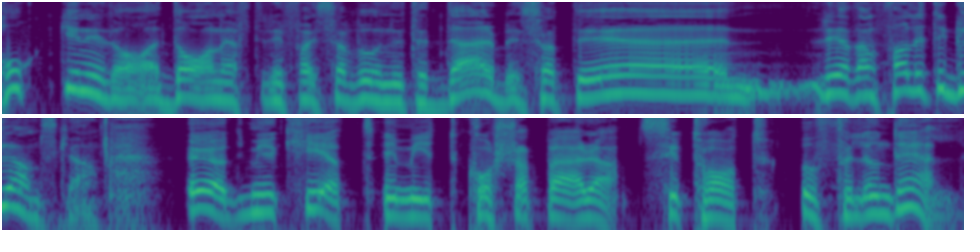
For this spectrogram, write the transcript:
hockeyn idag, dagen efter ni faktiskt har vunnit ett derby. Så att det är redan fallit i glömska. Ödmjukhet är mitt kors att bära. Citat Uffe Lundell.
